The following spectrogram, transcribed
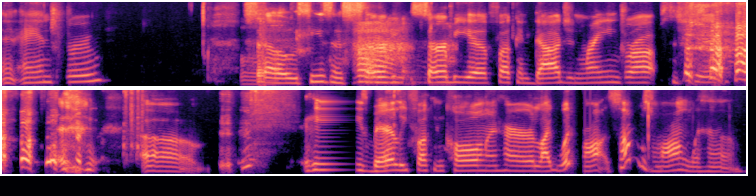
and Andrew. Mm. So she's in Serbia, Serbia, fucking dodging raindrops and shit. um, he, he's barely fucking calling her. Like, what wrong? Something's wrong with him.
